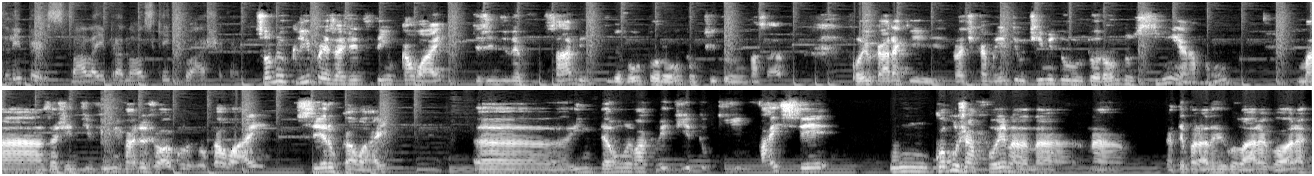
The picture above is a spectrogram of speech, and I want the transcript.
Clippers, fala aí para nós o que, que tu acha, cara. Sobre o Clippers, a gente tem o Kawhi, que a gente sabe que levou o Toronto o título no passado. Foi o cara que praticamente o time do Toronto sim era bom, mas a gente viu em vários jogos o Kawhi ser o Kawhi. Uh, então eu acredito que vai ser um, como já foi na, na, na temporada regular agora,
